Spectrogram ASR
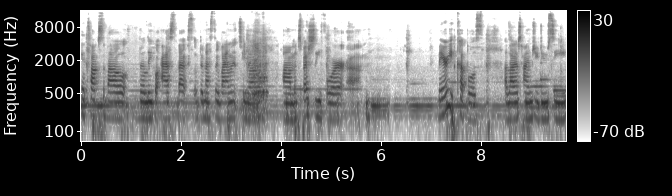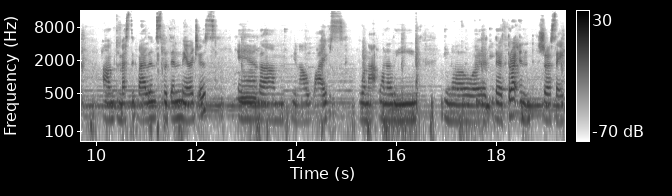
It talks about the legal aspects of domestic violence, you know, um, especially for um, married couples. A lot of times you do see um, domestic violence within marriages, and um, you know, wives will not want to leave, you know, or they're threatened, should I say.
